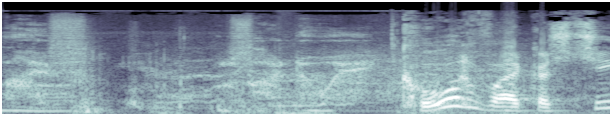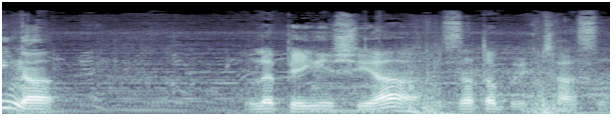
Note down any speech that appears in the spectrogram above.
life will find a way. Kurwa, jaka ścina! Lepiej niż ja, za dobrych czasów.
